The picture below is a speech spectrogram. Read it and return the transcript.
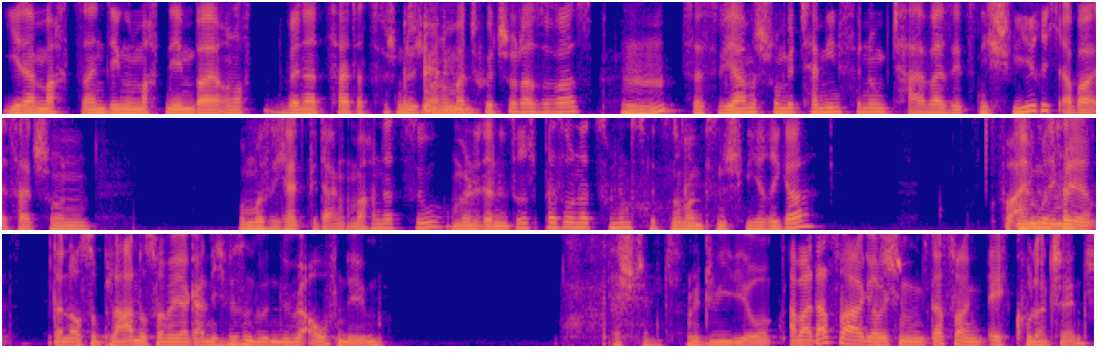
jeder macht sein Ding und macht nebenbei auch noch, wenn er Zeit hat, zwischendurch auch nochmal Twitch oder sowas. Mhm. Das heißt, wir haben es schon mit Terminfindung teilweise jetzt nicht schwierig, aber ist halt schon, man muss sich halt Gedanken machen dazu. Und wenn du dann eine dritte Person dazu nimmst, wird es nochmal ein bisschen schwieriger. Vor allem sind wir halt- dann auch so planlos, weil wir ja gar nicht wissen würden, wie wir aufnehmen Das stimmt. mit Video. Aber das war, glaube ich, ein, das war ein echt cooler Change.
